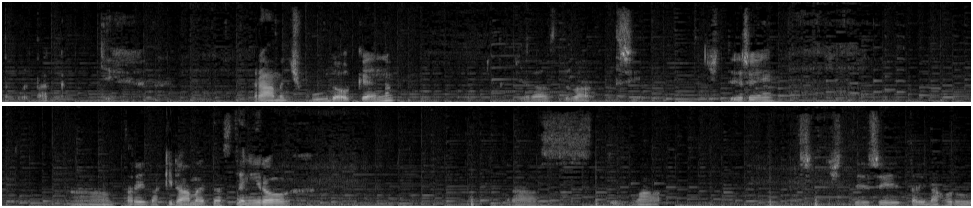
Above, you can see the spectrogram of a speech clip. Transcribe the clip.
takhle tak, těch rámečků do oken. Takže raz, dva, tři, čtyři. A tady taky dáme ten stejný roh. Raz, dva, čtyři, tady nahoru.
